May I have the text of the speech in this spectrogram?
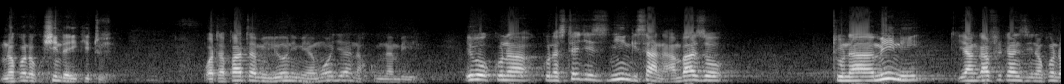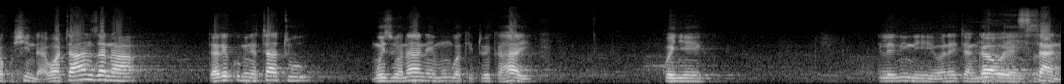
mnakwenda kushinda hii kitu watapata milioni mia moja na kumi na mbili. Hivyo kuna, kuna stages nyingi sana ambazo tunaamini Young Africans inakwenda kushinda. Wataanza na tarehe kumi na tatu mwezi wa nane, Mungu akituweka hai, kwenye ile nini wanaita ngao ya hisani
